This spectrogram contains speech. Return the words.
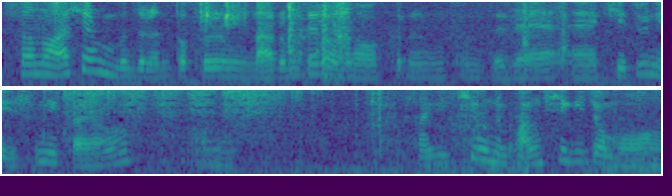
선호하시는 분들은 또 그런 나름대로 뭐 그런 분들의 기준이 있으니까요. 어, 자기 키우는 방식이죠 뭐.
